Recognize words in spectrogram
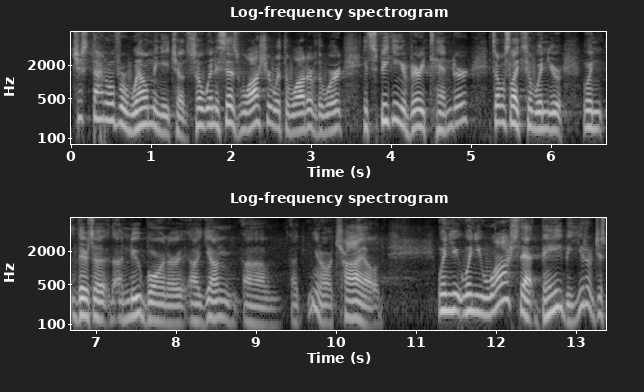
just not overwhelming each other. So when it says wash her with the water of the word, it's speaking of very tender. It's almost like so when you're when there's a, a newborn or a young um, a, you know a child, when you when you wash that baby, you don't just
